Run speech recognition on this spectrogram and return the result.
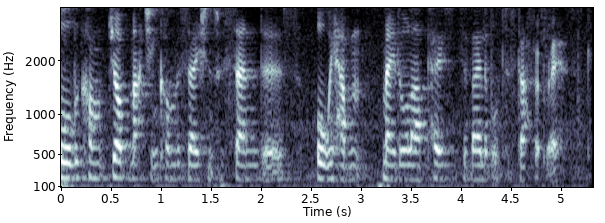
all the job matching conversations with senders, or we haven't made all our posts available to staff at risk.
